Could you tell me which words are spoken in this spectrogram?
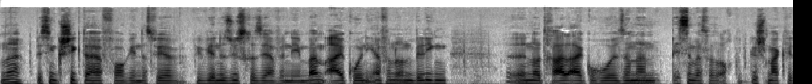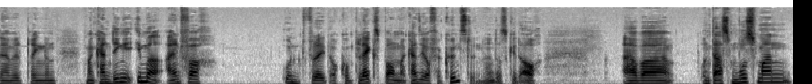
ne, ein bisschen geschickter hervorgehen, dass wir, wie wir eine Süßreserve nehmen. Beim Alkohol nicht einfach nur einen billigen äh, Neutralalkohol, sondern ein bisschen was, was auch Geschmack wieder mitbringt. Und man kann Dinge immer einfach und vielleicht auch komplex bauen. Man kann sie auch verkünsteln, ne? das geht auch. Aber, und das muss man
